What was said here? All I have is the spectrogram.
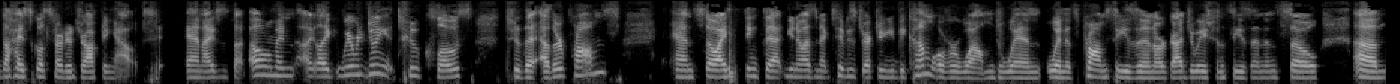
the high school started dropping out. And I just thought, oh man, I, like we were doing it too close to the other proms, and so i think that you know as an activities director you become overwhelmed when when it's prom season or graduation season. And so um,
